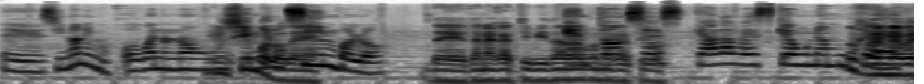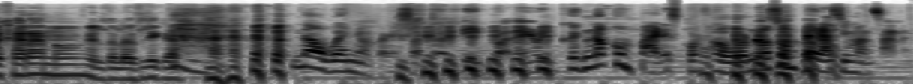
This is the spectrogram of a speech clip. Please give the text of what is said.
eh, sinónimo. O bueno, no, un, Un símbolo un de- símbolo. De, de negatividad, algo. Entonces, cada vez que una Pues René mujer. Bejarano, el de las ligas. No, bueno, pero es otro tipo. de- No compares, por favor, no son peras y manzanas.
